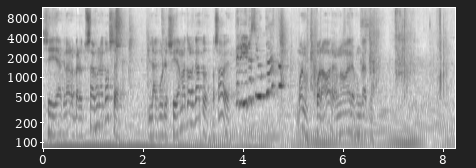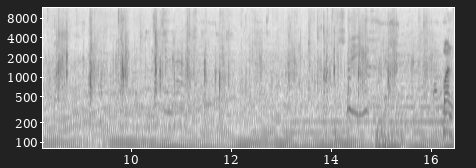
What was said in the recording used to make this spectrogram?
Sí, ya, claro, pero tú sabes una cosa. La curiosidad mató al gato, ¿lo sabes? Pero yo no soy un gato. Bueno, por ahora no eres un gato. Bueno,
